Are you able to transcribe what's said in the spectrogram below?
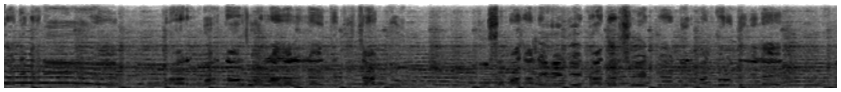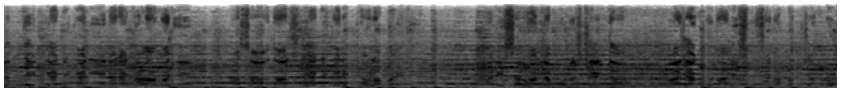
या ठिकाणी भार भारतावर जो हल्ला झालेला आहे त्याची जाण घेऊन जो समाजाने हे जे एक आदर्श एक निर्माण करून दिलेलं आहे प्रत्येक या ठिकाणी येणाऱ्या काळामध्ये असा आदर्श या ठिकाणी ठेवला पाहिजे. आणि सर्वांना पुनश्च एकदा माझ्याकडून आणि शिवसेना पक्षाकडून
